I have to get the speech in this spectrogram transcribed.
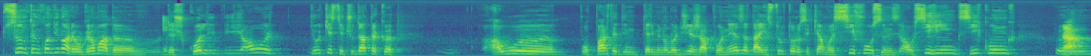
sunt în continuare o grămadă de școli. Au o, e o chestie ciudată că au uh, o parte din terminologie japoneză, dar instructorul se cheamă Sifu, sunt, au Sihing, Sikung. Da.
